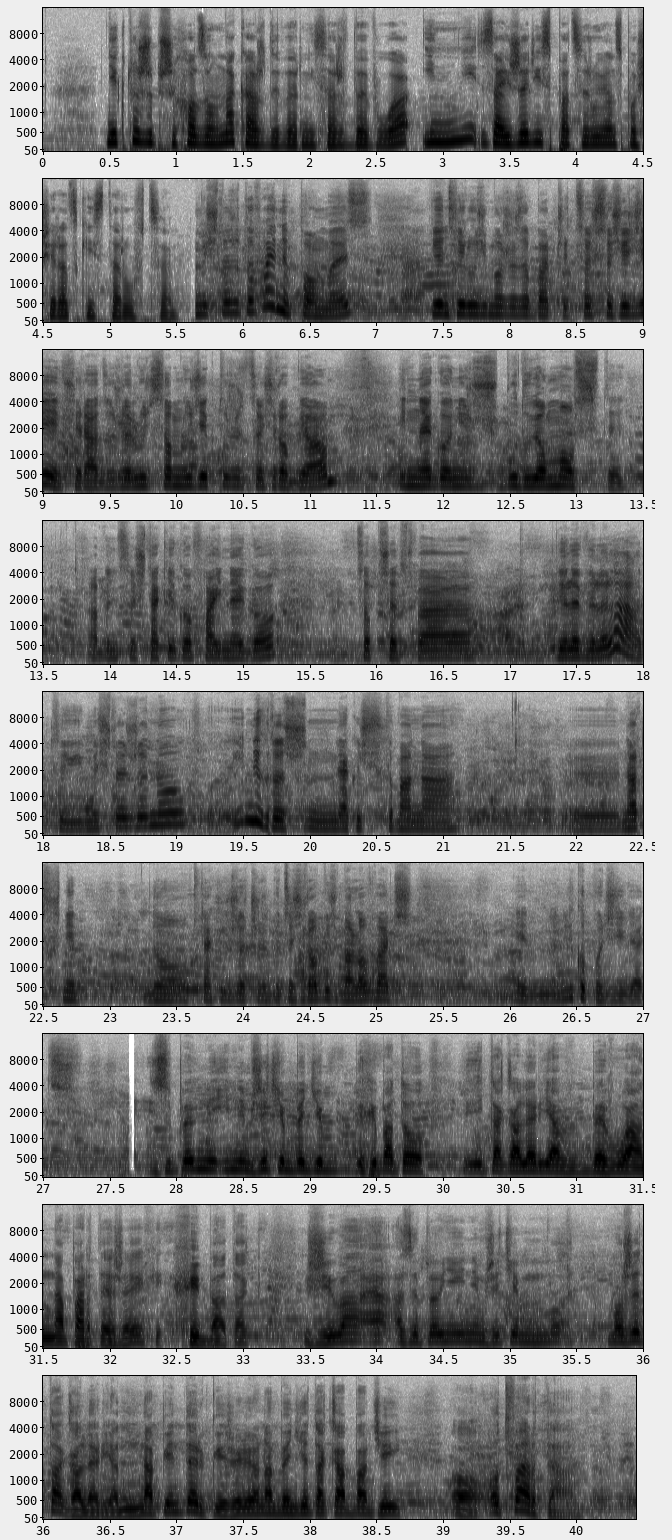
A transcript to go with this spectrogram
Niektórzy przychodzą na każdy wernisaż w BWA, inni zajrzeli spacerując po sieradzkiej starówce. Myślę, że to fajny pomysł. Więcej ludzi może zobaczyć coś, co się dzieje w Sieradzu, że są ludzie, którzy coś robią innego niż budują mosty. A więc coś takiego fajnego, co przetrwa wiele, wiele lat. I myślę, że no, innych też jakoś chyba na, y, natchnie do takich rzeczy, żeby coś robić, malować, nie wiem, no, tylko podziwiać. Zupełnie innym życiem będzie chyba to y, ta galeria BWA na parterze, ch- chyba tak, żyła, a, zupełnie innym życiem mo, może ta galeria na pięterku, jeżeli ona będzie taka bardziej o, otwarta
